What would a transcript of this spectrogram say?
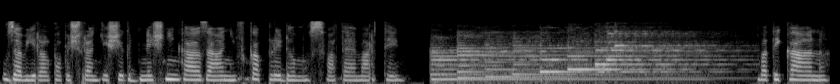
uzavíral papež František dnešní kázání v kapli domu svaté Marty. Vatikán.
